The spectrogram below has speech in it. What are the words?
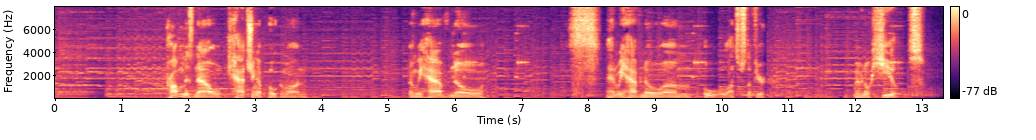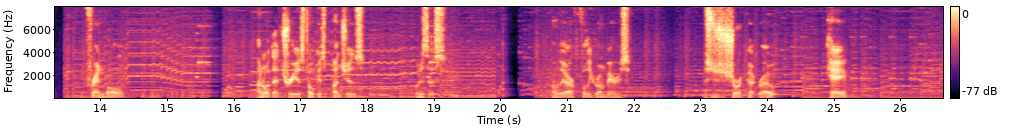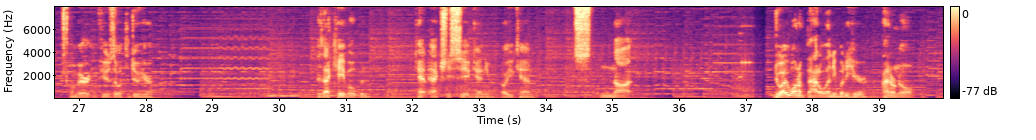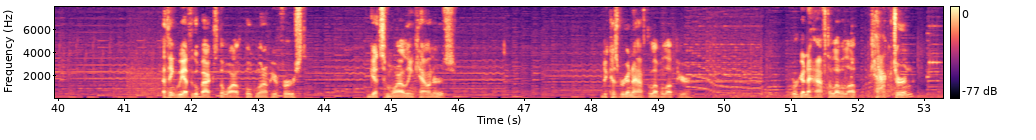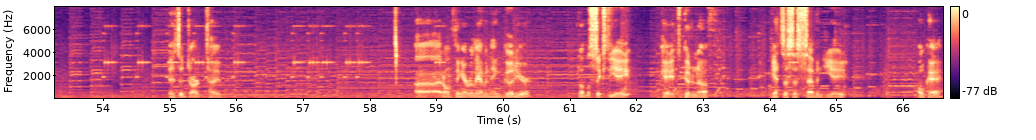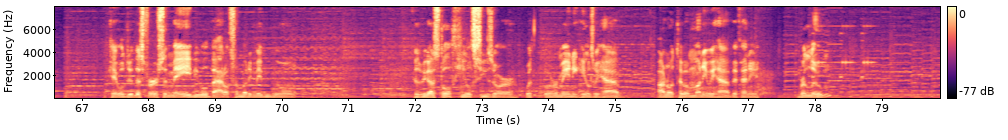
Problem is now catching a Pokemon. And we have no... And we have no, um... Oh, lots of stuff here. We have no heals. Friend Ball. I don't know what that tree is. Focus Punches. What is this? Oh, they are fully grown berries. This is just a shortcut route. Okay. I'm very confused at what to do here. Is that cave open? Can't actually see it, can you? Oh, you can. It's not. Do I want to battle anybody here? I don't know. I think we have to go back to the wild Pokemon up here first. Get some wild encounters. Because we're going to have to level up here. We're going to have to level up. Cacturne. It's a dark type. Uh, I don't think I really have anything good here. Level 68. Okay, it's good enough. Gets us a 78. Okay. Okay, we'll do this first, and maybe we'll battle somebody, maybe we won't. Because we gotta still heal Scizor with the remaining heals we have. I don't know what type of money we have, if any. Breloom.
